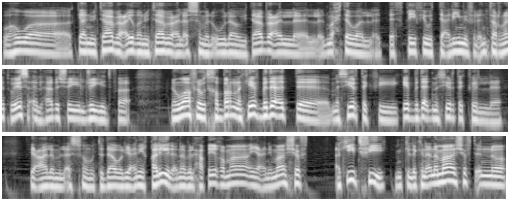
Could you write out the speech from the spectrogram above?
وهو كان يتابع أيضا يتابع الأسهم الأولى ويتابع ال- ال- المحتوى التثقيفي والتعليمي في الإنترنت ويسأل هذا الشيء الجيد فنواف لو تخبرنا كيف بدأت مسيرتك في كيف بدأت مسيرتك في في عالم الأسهم والتداول يعني قليل أنا بالحقيقة ما يعني ما شفت أكيد في يمكن لكن أنا ما شفت إنه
